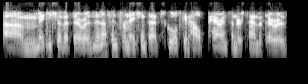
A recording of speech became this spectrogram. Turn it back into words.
um, making sure that there was enough information that schools can help parents understand that there was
